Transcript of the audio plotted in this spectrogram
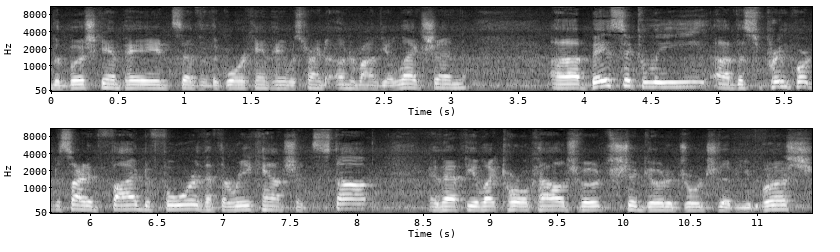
the Bush campaign said that the Gore campaign was trying to undermine the election. Uh, basically, uh, the Supreme Court decided five to four that the recount should stop and that the Electoral College vote should go to George W. Bush.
